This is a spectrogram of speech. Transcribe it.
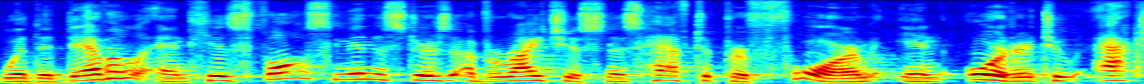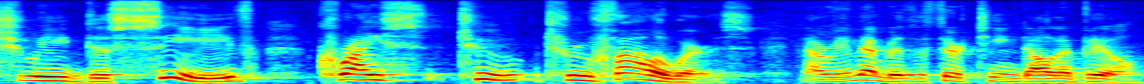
would the devil and his false ministers of righteousness have to perform in order to actually deceive Christ's two true followers? Now remember the $13 bill.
